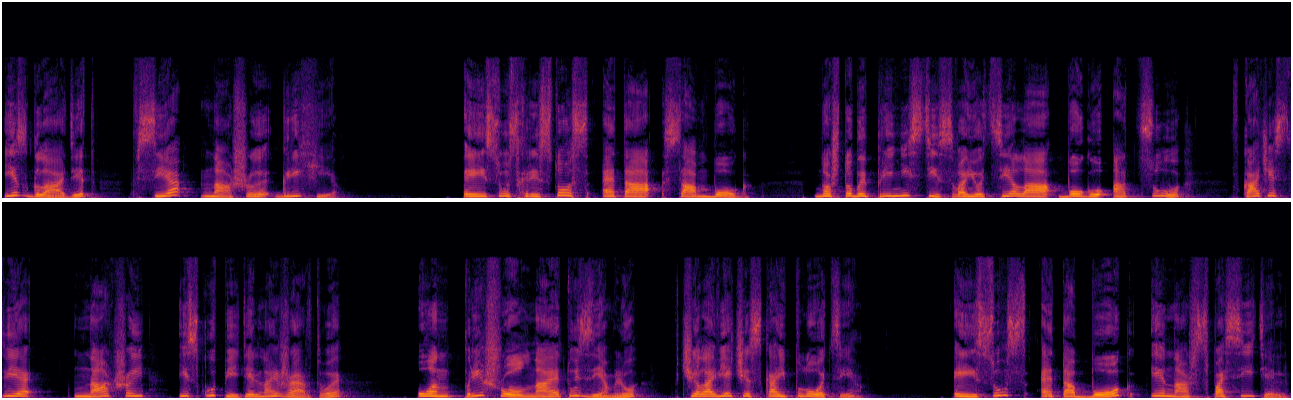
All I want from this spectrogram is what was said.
изгладит все наши грехи. Иисус Христос – это сам Бог но чтобы принести свое тело Богу Отцу качестве нашей искупительной жертвы, Он пришел на эту землю в человеческой плоти. Иисус – это Бог и наш Спаситель.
